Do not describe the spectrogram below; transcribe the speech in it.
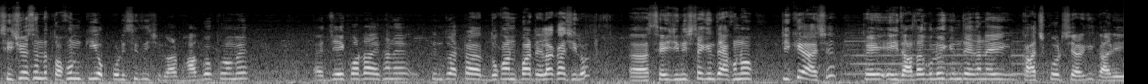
সিচুয়েশানটা তখন কী পরিস্থিতি ছিল। আর ভাগ্যক্রমে যে কটা এখানে কিন্তু একটা দোকানপাট এলাকা ছিল সেই জিনিসটা কিন্তু এখনও টিকে আছে। তো এই- দাদাগুলোই কিন্তু এখানে এই কাজ করছে আর কি। গাড়ি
